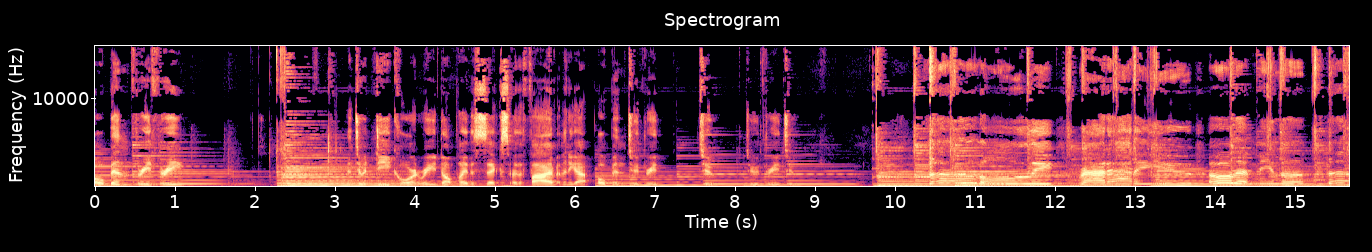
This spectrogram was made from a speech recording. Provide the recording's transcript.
open, three, three. Into a D chord where you don't play the six or the five, and then you got open, two, three, two, two, three, two. The lonely, right out of you. Oh, let me love the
